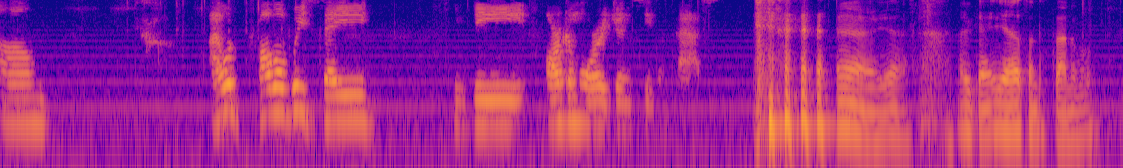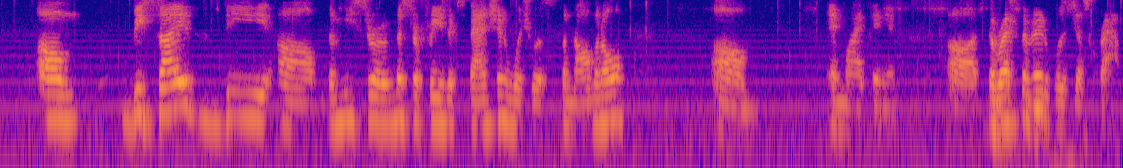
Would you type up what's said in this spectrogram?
Um, I would probably say the Arkham Origins season pass. yeah, yeah. Okay, yeah, that's understandable. Um, besides the um, the Mister Mister Freeze expansion, which was phenomenal, um, in my opinion, uh, the rest of it was just crap.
